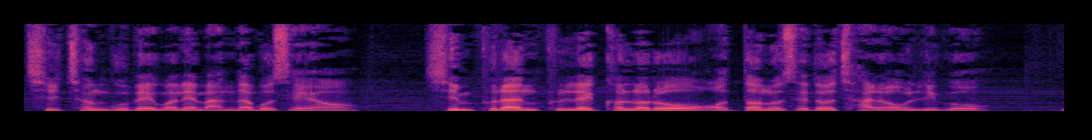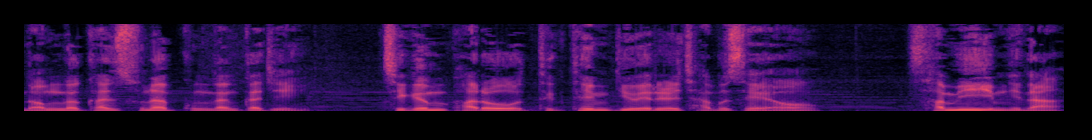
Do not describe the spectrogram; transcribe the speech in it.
7,900원에 만나보세요. 심플한 블랙 컬러로 어떤 옷에도 잘 어울리고 넉넉한 수납 공간까지 지금 바로 득템 기회를 잡으세요. 3위입니다.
